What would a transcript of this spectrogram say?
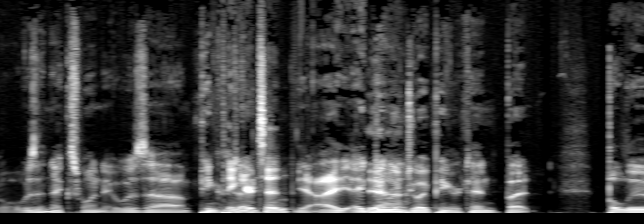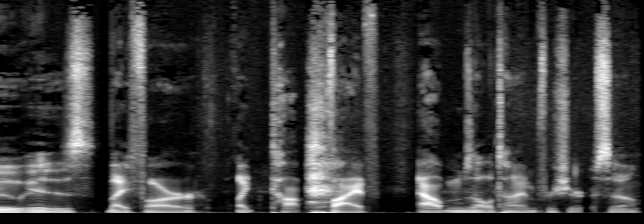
what was the next one? It was uh, Pinkerton. Pinkerton? Yeah, I, I do enjoy Pinkerton, but Blue is by far, like, top five albums all time for sure. So,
